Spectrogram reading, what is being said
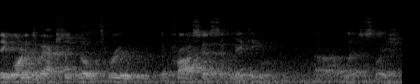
They wanted to actually go through the process of making uh, legislation.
